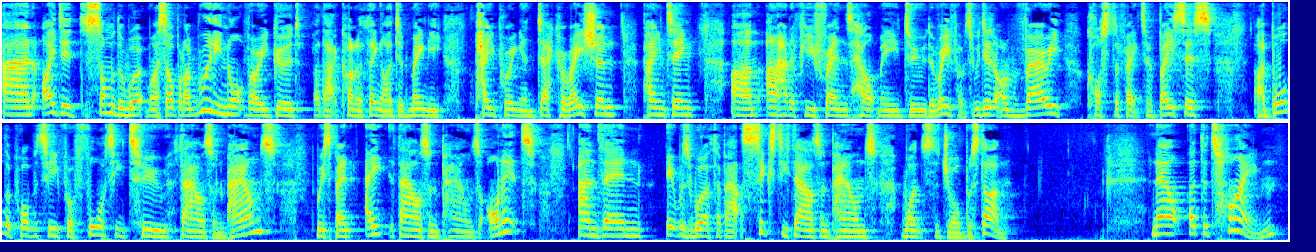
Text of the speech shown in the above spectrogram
And I did some of the work myself, but I'm really not very good at that kind of thing. I did mainly papering and decoration, painting, um, and I had a few friends help me do the refurb. So we did it on a very cost effective basis. I bought the property for £42,000. We spent £8,000 on it and then it was worth about £60,000 once the job was done. Now, at the time,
